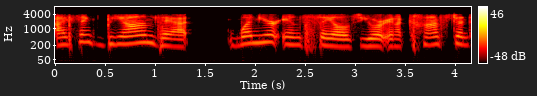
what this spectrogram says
I think beyond that, when you're in sales, you're in a constant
